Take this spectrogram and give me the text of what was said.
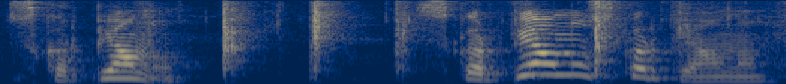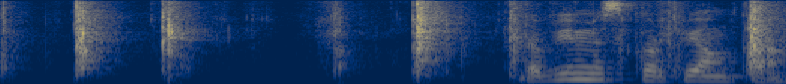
skorpionu. Skorpionu, skorpionu. Robimy skorpionka.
